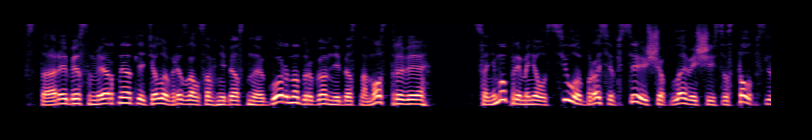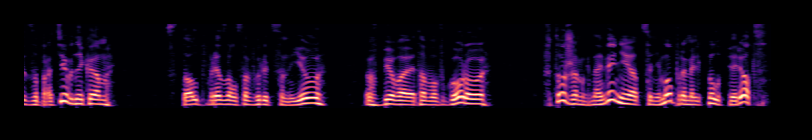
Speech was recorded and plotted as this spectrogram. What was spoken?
Старый бессмертный отлетел и врезался в небесную гору на другом небесном острове. Цанему применил силу, бросив все еще плавящийся столб вслед за противником. Столб врезался в грудь Цинью, вбивая того в гору. В то же мгновение Цанему промелькнул вперед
